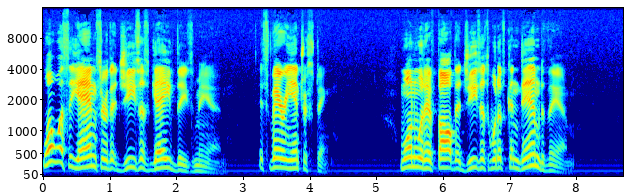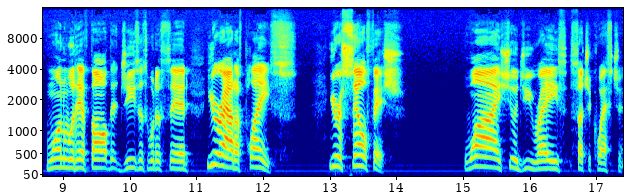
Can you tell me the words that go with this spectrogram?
What was the answer that Jesus gave these men? It's very interesting. One would have thought that Jesus would have condemned them. One would have thought that Jesus would have said, You're out of place. You're selfish. Why should you raise such a question?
